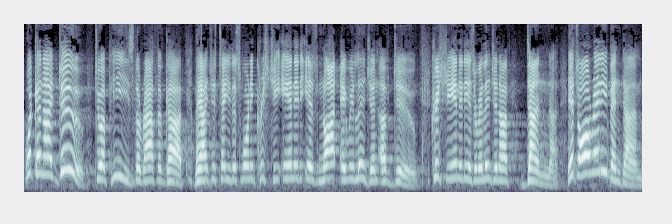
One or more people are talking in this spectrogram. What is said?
What can I do to appease the wrath of God? May I just tell you this morning Christianity is not a religion of do. Christianity is a religion of done. It's already been done.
